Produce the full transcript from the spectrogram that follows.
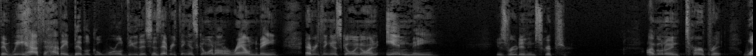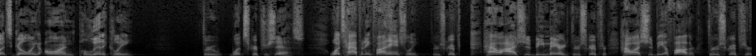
then we have to have a biblical worldview that says everything that's going on around me, everything that's going on in me, is rooted in Scripture. I'm going to interpret what's going on politically through what Scripture says. What's happening financially through Scripture. How I should be married through Scripture. How I should be a father through Scripture.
